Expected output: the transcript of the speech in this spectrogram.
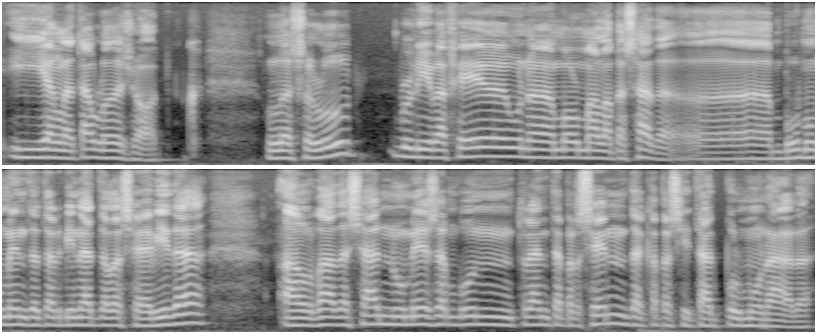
i en la taula de joc. La salut li va fer una molt mala passada. Eh, en un moment determinat de la seva vida el va deixar només amb un 30% de capacitat pulmonar.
